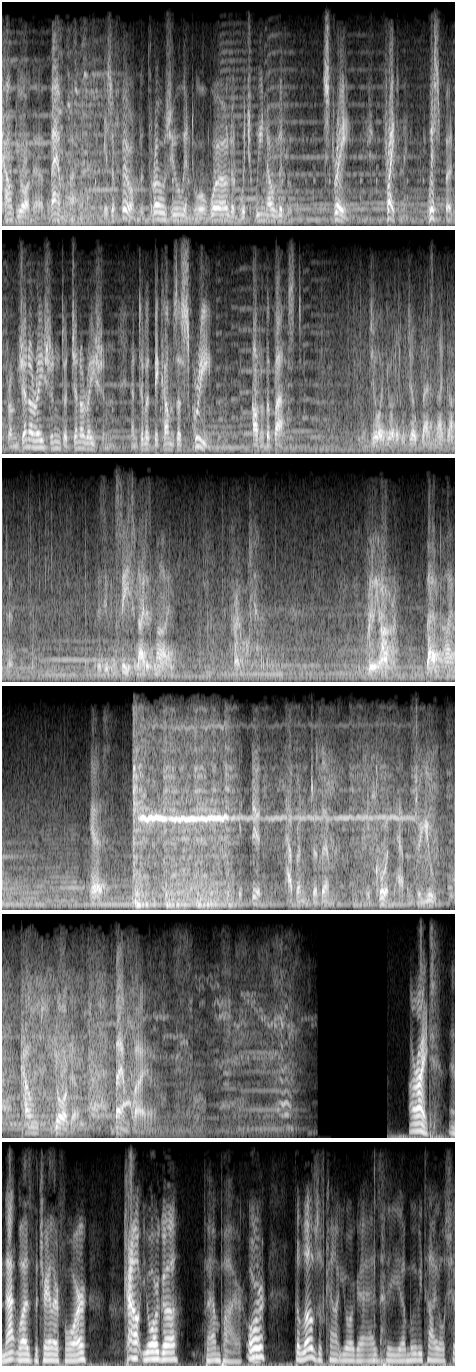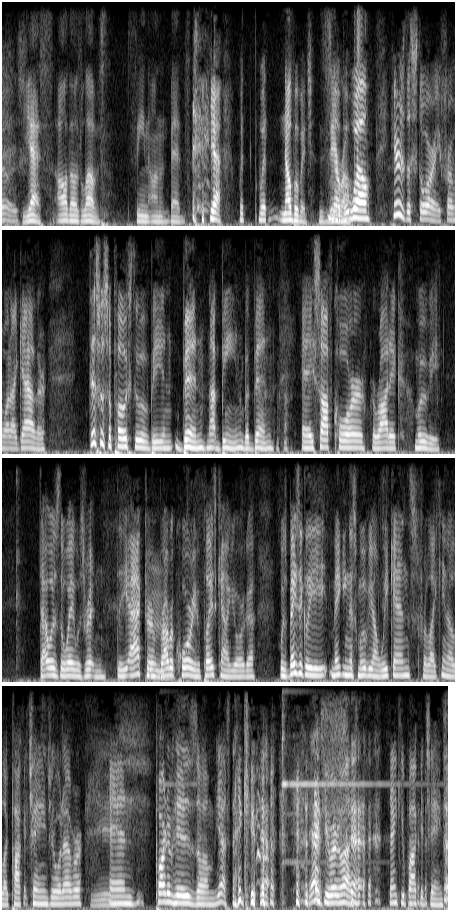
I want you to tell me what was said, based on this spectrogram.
Count Yorga, Vampire, is a film that throws you into a world of which we know little. Strange, frightening, whispered from generation to generation until it becomes a scream out of the past. You enjoyed your little joke last night, Doctor. But as you can see, tonight is mine. Incredible. yeah. You really are a vampire? Yes. It did happen to them. It could happen to you. Count Yorga, Vampire. All right, and that was the trailer for Count Yorga, Vampire, or The Loves of Count Yorga, as the uh, movie title shows. yes, all those loves seen on beds. yeah, with with No boobage, zero. No, but well, here's the story from what I gather. This was supposed to have been been not been but been a softcore erotic movie. That was the way it was written. The actor Hmm. Robert Quarry, who plays Count Yorga, was basically making this movie on weekends for like you know like pocket change or whatever. And part of his um yes, thank you. Yeah. thank Yes. you very much. Thank you, Pocket Change.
